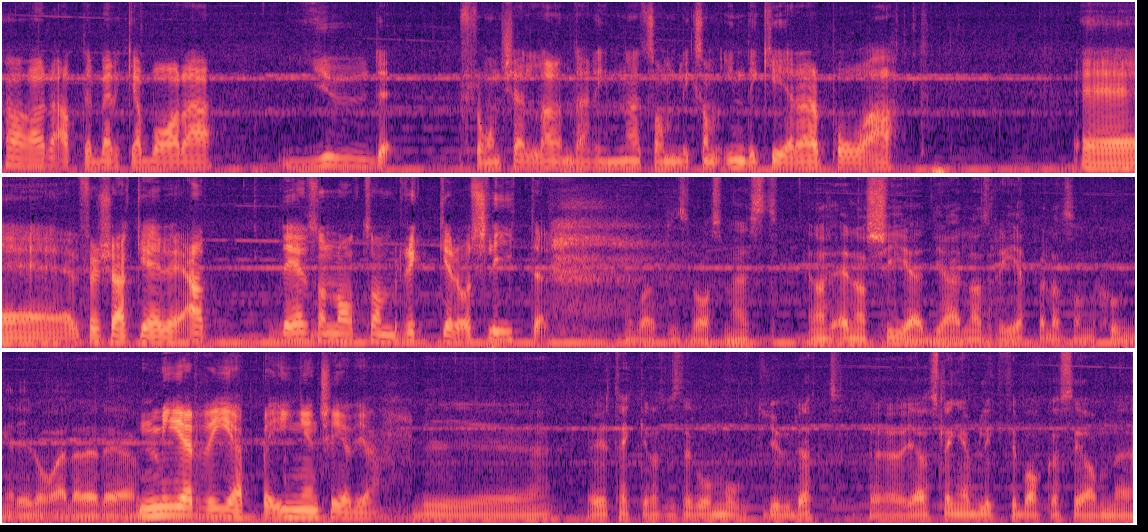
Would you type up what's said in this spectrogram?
höra att det verkar vara ljud från källaren där inne som liksom indikerar på att eh, försöker att det är som något som rycker och sliter. Det vara precis vad som helst. Är det någon, är det någon kedja eller något rep eller något som sjunger i då? Eller är det... Mer rep, ingen kedja. Vi... Jag är tecken att vi ska gå mot ljudet. Eh, Jag slänger en blick tillbaka och ser om eh,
